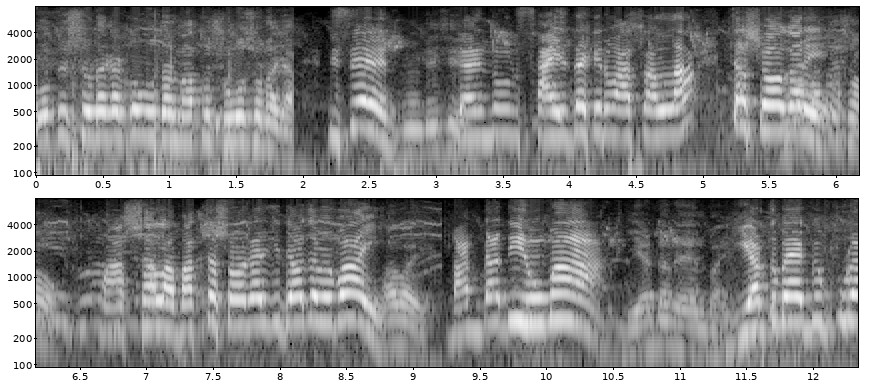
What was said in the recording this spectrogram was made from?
পঁচিশশো টাকার কবুতর মাত্র ষোলোশো টাকা। দিছেন। সাইজ দেখেন বাচ্চা সহকারে। মাশাল্লাহ বাচ্চা সহকারে কি দেওয়া যাবে ভাই? বাগদাদি হুমা। গিয়ারটা দেন ভাই। গিয়ার তো ভাই একদম পুরো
